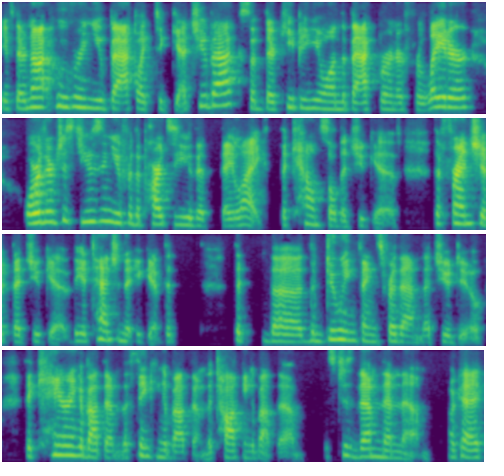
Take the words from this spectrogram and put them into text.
If they're not hoovering you back like to get you back, so they're keeping you on the back burner for later, or they're just using you for the parts of you that they like the counsel that you give the friendship that you give the attention that you give the the the the doing things for them that you do the caring about them the thinking about them the talking about them. It's just them them them okay?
